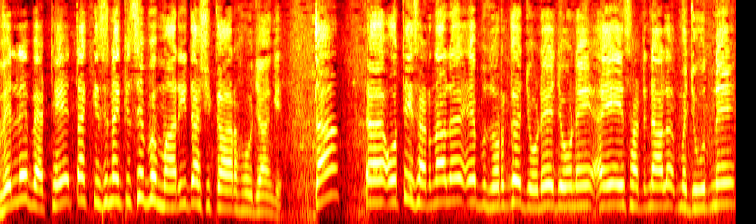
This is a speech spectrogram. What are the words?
ਵਿਹਲੇ ਬੈਠੇ ਤਾਂ ਕਿਸੇ ਨਾ ਕਿਸੇ ਬਿਮਾਰੀ ਦਾ ਸ਼ਿਕਾਰ ਹੋ ਜਾਾਂਗੇ ਤਾਂ ਉੱਥੇ ਸਾਡੇ ਨਾਲ ਇਹ ਬਜ਼ੁਰਗ ਜੋੜੇ ਜੋ ਨੇ ਇਹ ਸਾਡੇ ਨਾਲ ਮੌਜੂਦ ਨੇ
